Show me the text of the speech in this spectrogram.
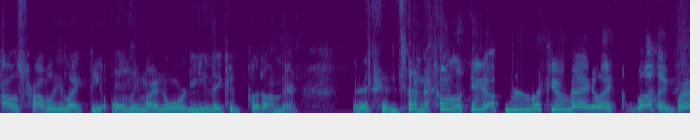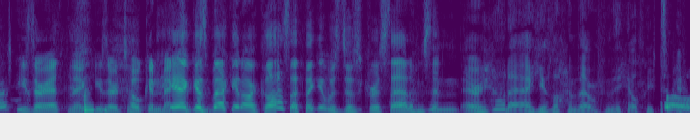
I was probably like the only minority they could put on there. so now I'm, looking, I'm just looking back like fuck, bro. He's our ethnic. He's our token Yeah, because back in our class, I think it was just Chris Adams and Ariana Aguilar that were the only two. Bro,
